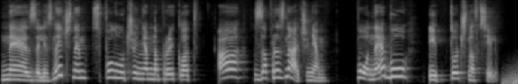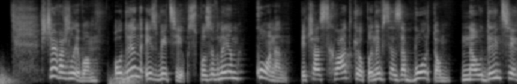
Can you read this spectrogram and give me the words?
не залізничним сполученням, наприклад, а за призначенням по небу і точно в ціль. Ще важливо, один із бійців з позивним Конан під час схватки опинився за бортом наодинці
